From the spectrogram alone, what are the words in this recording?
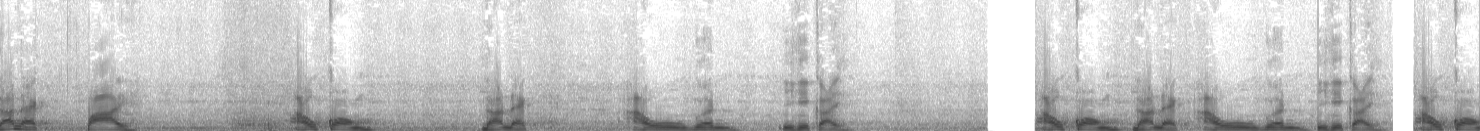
ดานแอกปลาย เอากองดานแอกเอาเงินอีกกี่ไกลเอากองดานแอกเอาเงินอีกกี่ไกลเอากอง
